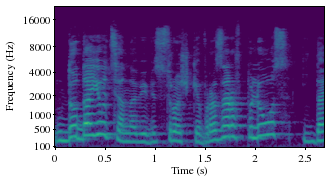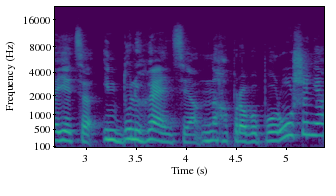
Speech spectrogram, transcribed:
Додаються нові відстрочки в резерв плюс, дається індульгенція на правопорушення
